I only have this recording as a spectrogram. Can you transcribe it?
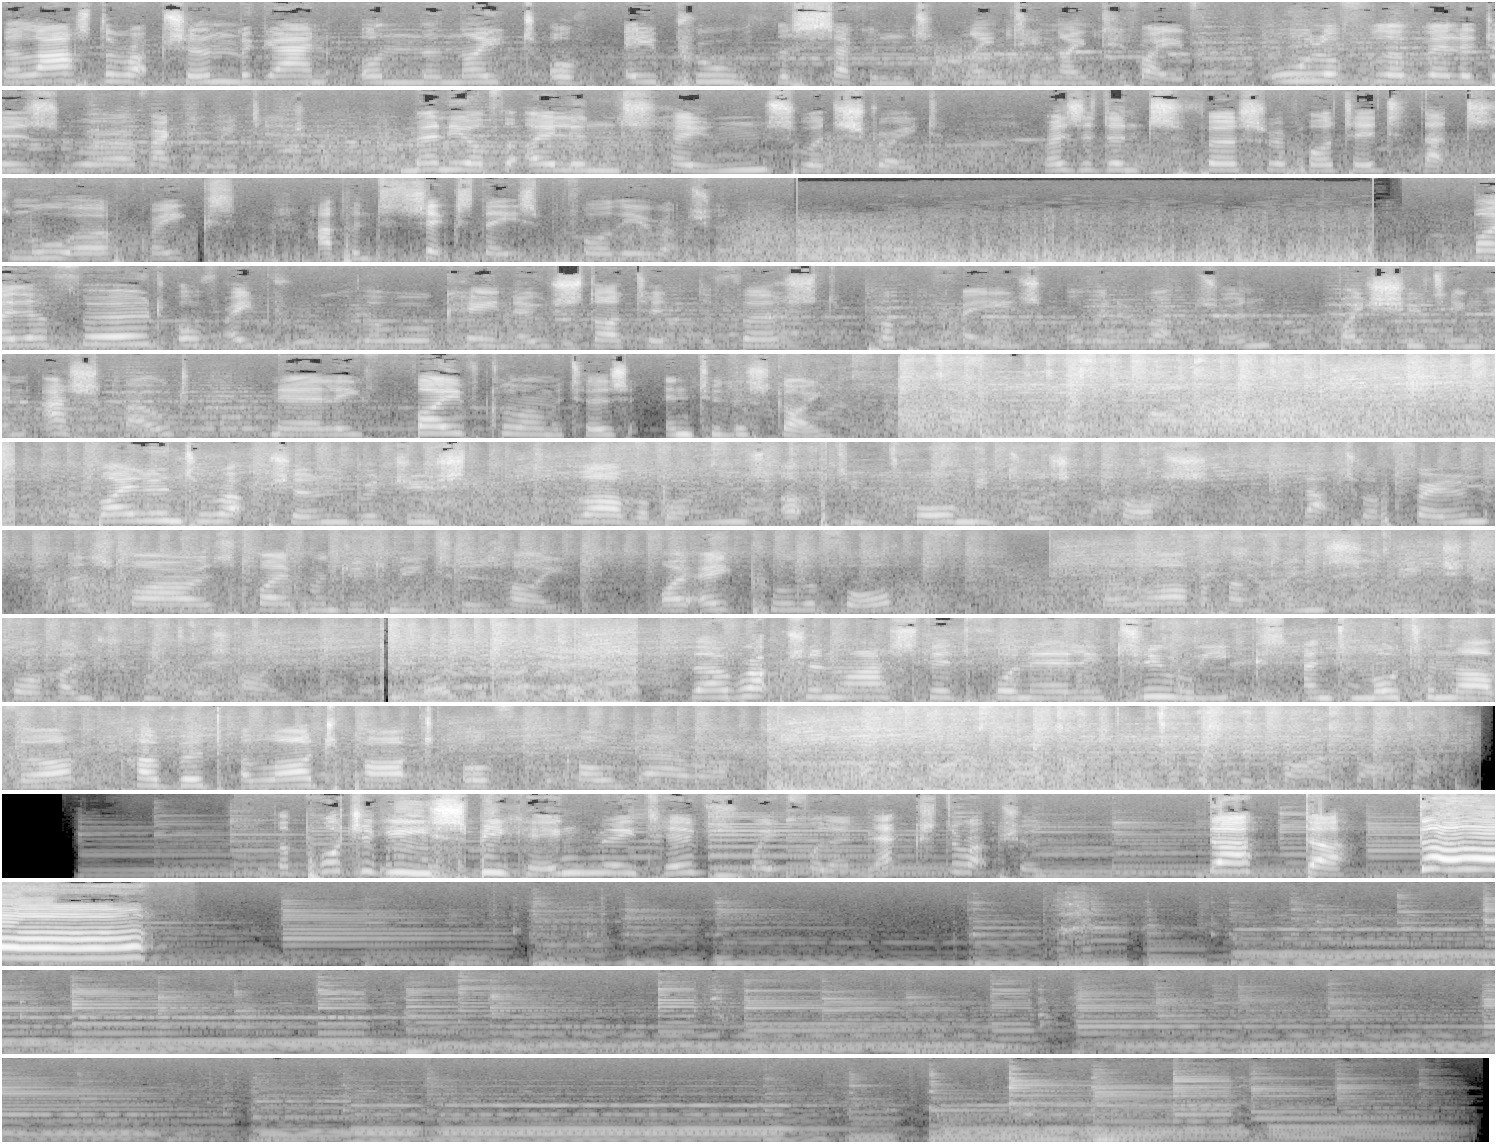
The last eruption began on the night of April the 2nd, 1995. All of the villages were evacuated. Many of the island's homes were destroyed. Residents first reported that small earthquakes happened six days before the eruption. By the 3rd of April, the volcano started the first proper phase of an eruption by shooting an ash cloud nearly 5 kilometers into the sky. The violent eruption produced lava bombs up to 4 meters across that were thrown as far as 500 meters high. By April the 4th, the lava fountains reached 400 meters high. The eruption lasted for nearly two weeks and molten lava covered a large part of the caldera. The Portuguese speaking natives wait for the next eruption. Da da da!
